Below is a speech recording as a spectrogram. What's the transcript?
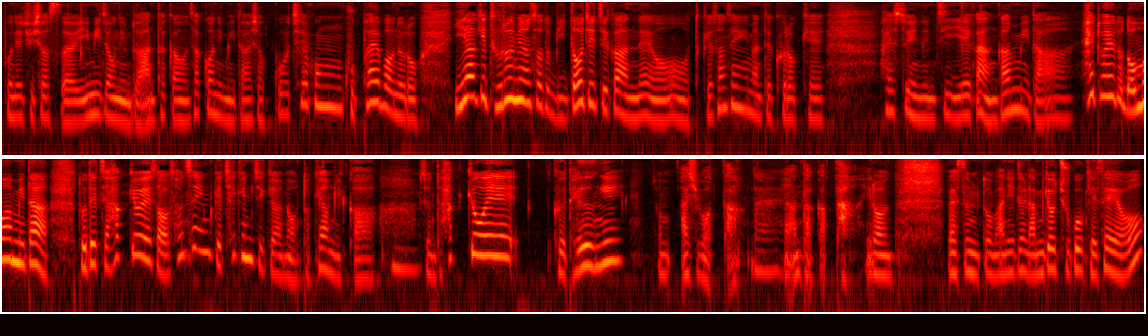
보내 주셨어요. 이미정 님도 안타까운 사건입니다 하셨고 7098번으로 이야기 들으면서도 믿어지지가 않네요. 어떻게 선생님한테 그렇게 할 수 있는지 이해가 안 갑니다. 해도 해도 너무합니다. 도대체 학교에서 선생님께 책임지게 하면 어떻게 합니까? 음. 그래서 학교의 그 대응이 좀 아쉬웠다. 네. 안타깝다. 이런 말씀 또 많이들 남겨주고 계세요.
